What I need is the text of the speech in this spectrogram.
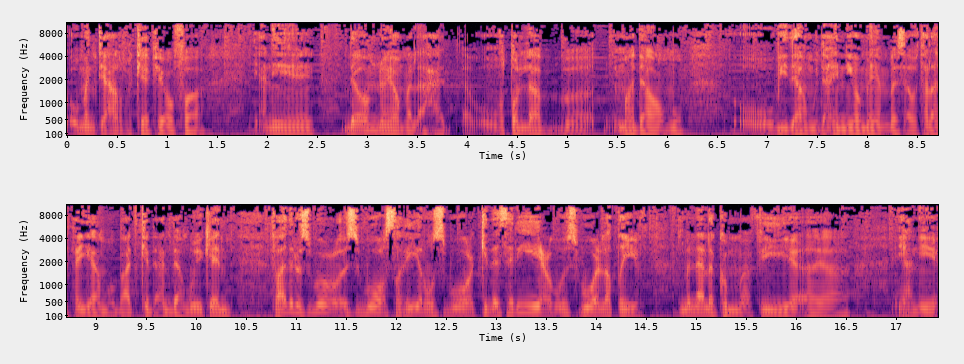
وما أنت عارفة كيف يا وفاء. يعني داومنا يوم الأحد وطلاب ما داوموا. وبيداوموا دحين يومين بس أو ثلاث أيام وبعد كذا عندهم weekend فهذا الأسبوع أسبوع صغير وأسبوع كذا سريع وأسبوع لطيف. أتمنى لكم في آه، يعني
